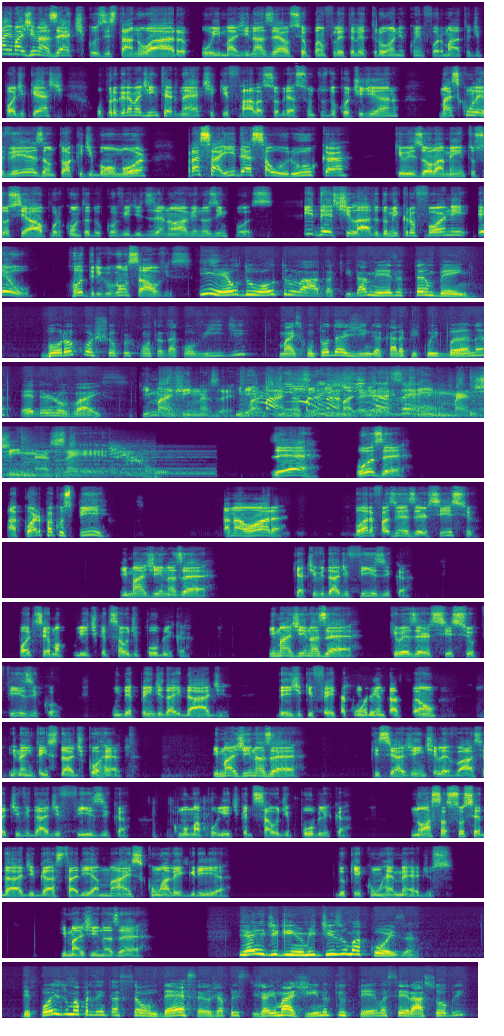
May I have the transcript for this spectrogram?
Olá, Imaginazéticos! Está no ar o Imaginazé, o seu panfleto eletrônico em formato de podcast, o programa de internet que fala sobre assuntos do cotidiano, mas com leveza, um toque de bom humor, para sair dessa uruca que o isolamento social por conta do Covid-19 nos impôs. E deste lado do microfone, eu, Rodrigo Gonçalves. E eu, do outro lado aqui da mesa, também borocochô por conta da Covid mas com toda a ginga carapicuibana, Éder Novaes. Imagina, Zé. Imagina, Zé. Imagina, Zé. Imagina, Zé. Zé, ô Zé, acorda pra cuspir. Tá na hora. Bora fazer um exercício? Imagina, Zé, que atividade física pode ser uma política de saúde pública. Imagina, Zé, que o exercício físico independe da idade, desde que feita com orientação e na intensidade correta. Imagina, Zé, que se a gente levasse atividade física como uma política de saúde pública, nossa sociedade gastaria mais com alegria do que com remédios. Imagina, Zé. E aí, Diguinho, me diz uma coisa. Depois de uma apresentação dessa, eu já, já imagino que o tema será sobre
